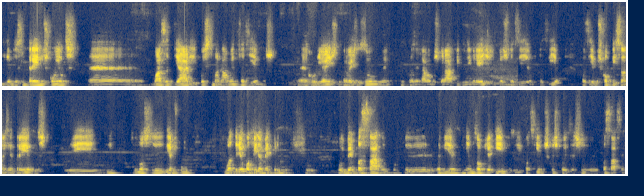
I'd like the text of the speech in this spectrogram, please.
digamos assim, treinos com eles uh, quase a diário e depois semanalmente fazíamos reuniões através do Zoom, em apresentávamos gráficos de igrejas, que eles faziam, fazíamos competições entre eles e, e tornou-se, digamos, que o anterior confinamento foi bem passado porque havia, tínhamos objetivos e conseguíamos que as coisas eh, passassem.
